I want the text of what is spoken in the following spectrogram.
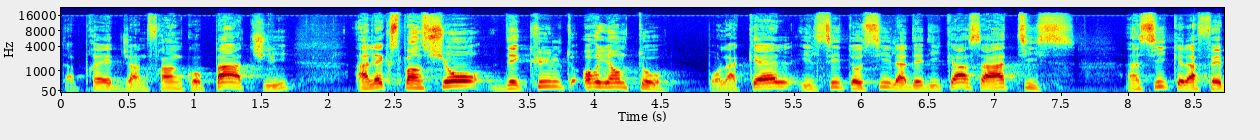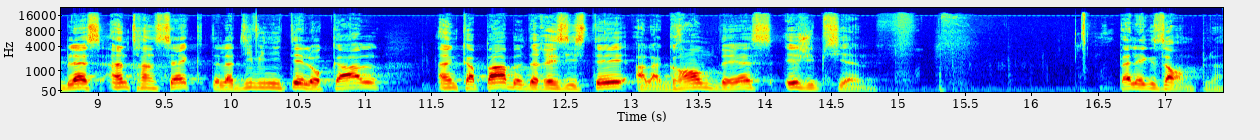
d'après Gianfranco Paci, à l'expansion des cultes orientaux pour laquelle il cite aussi la dédicace à Attis, ainsi que la faiblesse intrinsèque de la divinité locale incapable de résister à la grande déesse égyptienne. Bel exemple.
